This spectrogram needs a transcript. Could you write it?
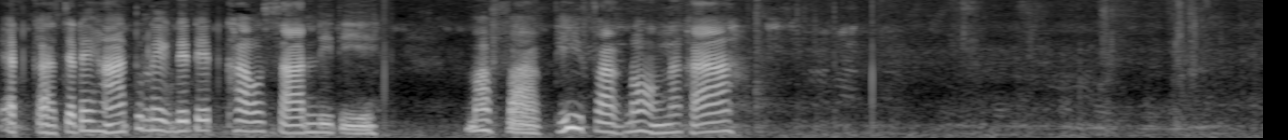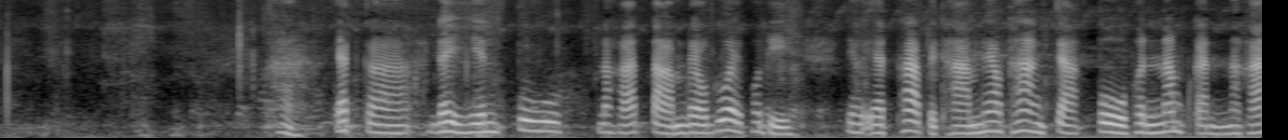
แอดกาจะได้หาตัวเลขเด็ดๆข่าวสารดีๆ มาฝากพี่ฝากน้องนะคะค่ะแอดกาได้เห็นปูนะคะ ตามแล้วด้วยพอดี เดี๋ยวแอดพาไปถามแนวทางจากปูเพิ่นน้ำกันนะคะ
